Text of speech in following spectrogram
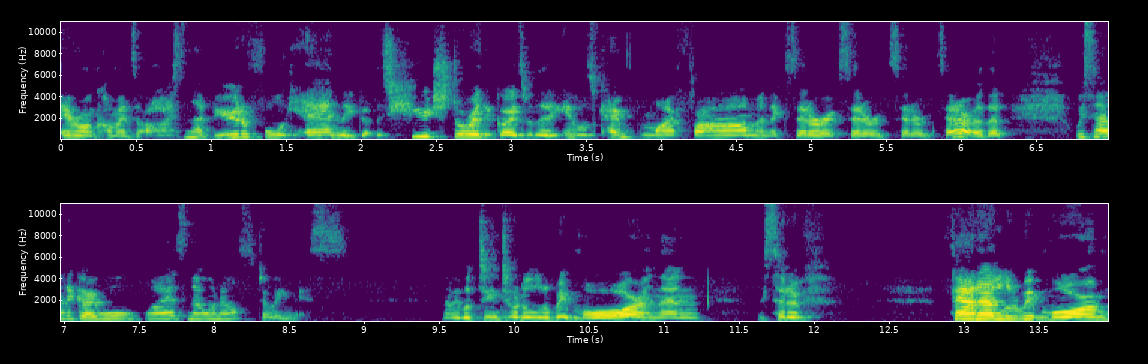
everyone comments, "Oh, isn't that beautiful?" Yeah, and they've got this huge story that goes with it. It was came from my farm, and et cetera, et cetera, et cetera, et cetera. That we started to go, well, why is no one else doing this? And we looked into it a little bit more, and then we sort of found out a little bit more, and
